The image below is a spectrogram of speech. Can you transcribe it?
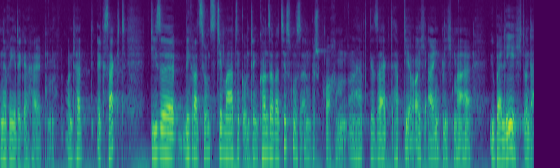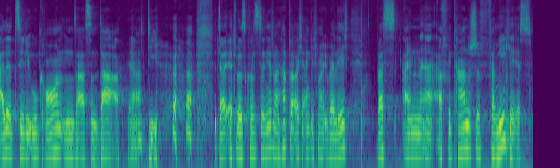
eine Rede gehalten und hat exakt diese Migrationsthematik und den Konservatismus angesprochen und hat gesagt, habt ihr euch eigentlich mal überlegt? Und alle CDU-Granden saßen da, ja, die da etwas konsterniert waren. Habt ihr euch eigentlich mal überlegt, was eine afrikanische Familie ist?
